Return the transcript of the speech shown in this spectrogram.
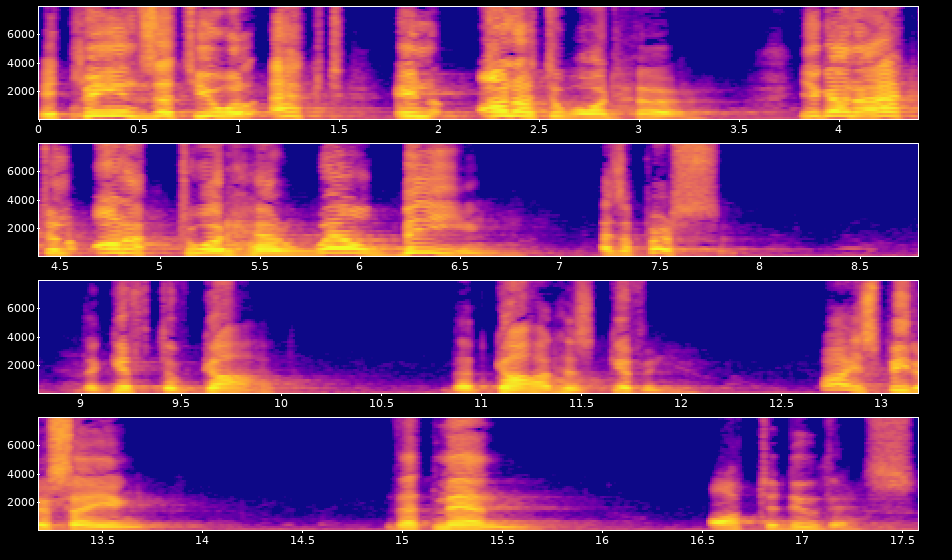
It means that you will act in honor toward her. You're going to act in honor toward her well being as a person the gift of God that God has given you. Why is Peter saying that men ought to do this?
